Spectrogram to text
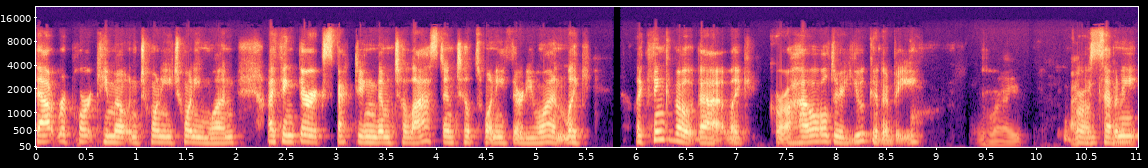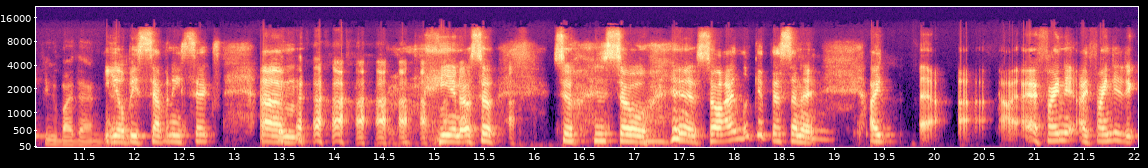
That report came out in 2021. I think they're expecting them to last until 2031. Like, like think about that. Like, girl, how old are you going to be? Right. Girl, 70 by then. Yeah. You'll be 76. Um, you know, so, so, so, so I look at this and I, mm. uh, I, I find it, I find it,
